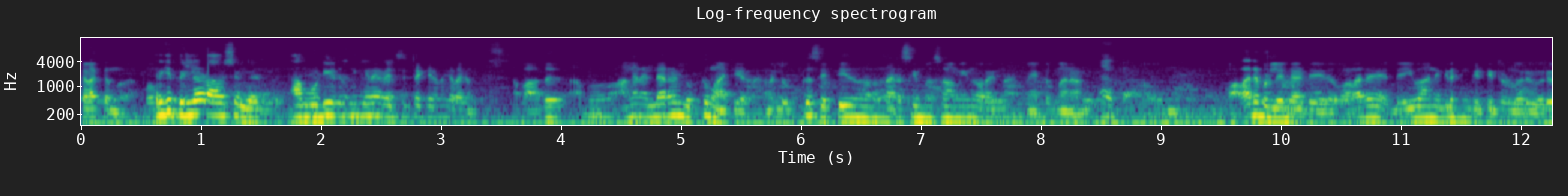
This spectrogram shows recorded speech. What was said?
കിടക്കുന്നത്. അപ്പൊ എനിക്ക് പില്ലോട് ആവശ്യമില്ലായിരുന്നു. ആ മുടി എടുത്ത് ഇങ്ങനെ വെച്ചിട്ടൊക്കെയാണ് കിടക്കുന്നത്. അപ്പൊ അത് അപ്പോൾ അങ്ങനെ എല്ലാവരുടെയും ലുക്ക് മാറ്റിയായിരുന്നു അങ്ങനെ ലുക്ക് സെറ്റ് ചെയ്തെന്ന് പറഞ്ഞ നരസിംഹസ്വാമി എന്ന് പറയുന്ന മേക്കപ്പ് മാനാണ് വളരെ ബ്രില്യന്റ് ആയിട്ട് ചെയ്ത് വളരെ ദൈവാനുഗ്രഹം കിട്ടിയിട്ടുള്ള ഒരു ഒരു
